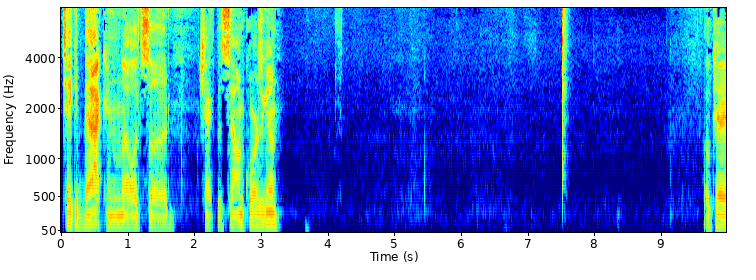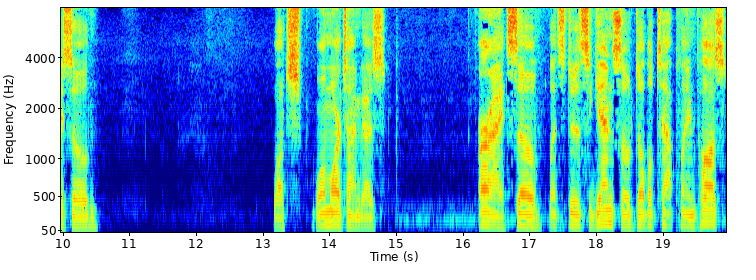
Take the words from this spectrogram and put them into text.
take it back and now let's uh, check the Soundcores again. Okay, so watch one more time, guys. Alright, so let's do this again. So double tap, play, and pause.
